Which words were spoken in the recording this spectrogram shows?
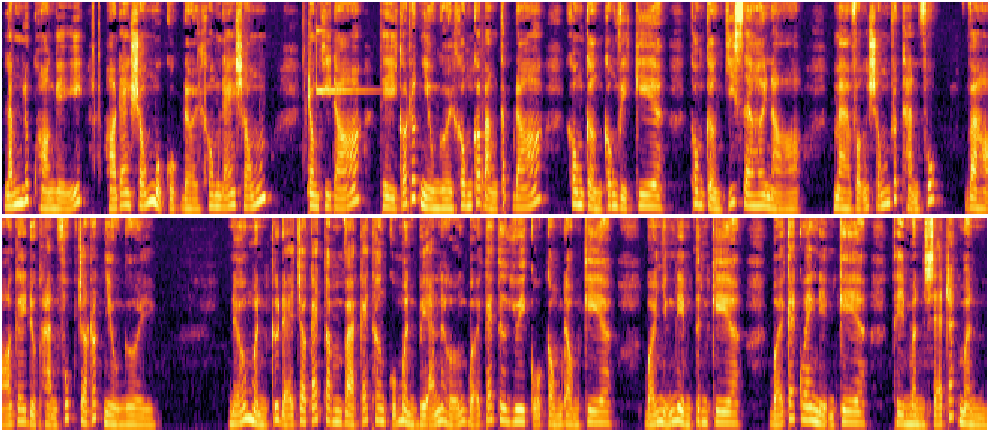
Lắm lúc họ nghĩ họ đang sống một cuộc đời không đáng sống. Trong khi đó thì có rất nhiều người không có bằng cấp đó, không cần công việc kia, không cần chiếc xe hơi nọ, mà vẫn sống rất hạnh phúc và họ gây được hạnh phúc cho rất nhiều người nếu mình cứ để cho cái tâm và cái thân của mình bị ảnh hưởng bởi cái tư duy của cộng đồng kia, bởi những niềm tin kia, bởi cái quan niệm kia, thì mình sẽ trách mình.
